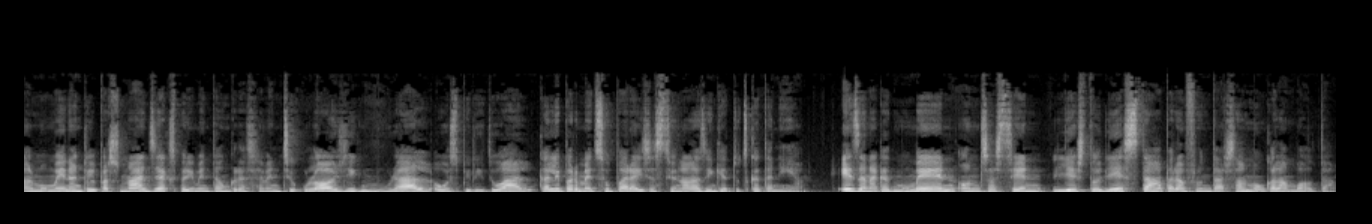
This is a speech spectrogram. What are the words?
el moment en què el personatge experimenta un creixement psicològic, moral o espiritual que li permet superar i gestionar les inquietuds que tenia. És en aquest moment on se sent llest o llesta per enfrontar-se al món que l'envolta.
